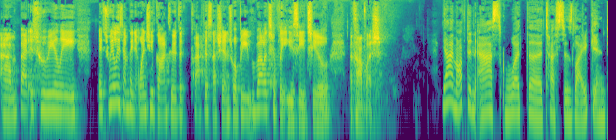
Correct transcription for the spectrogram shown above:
Um, but it's really it's really something that once you've gone through the practice sessions will be relatively easy to accomplish. Yeah, I'm often asked what the test is like. And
